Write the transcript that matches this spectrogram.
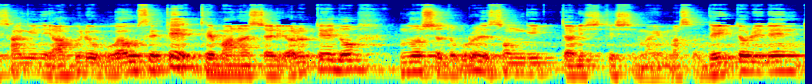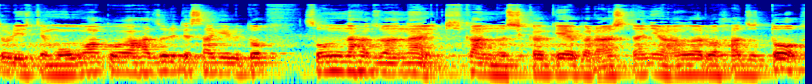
下げに握力が失せて手放したりある程度戻したところで損切ったりしてしまいます。デイトリレントリしても思惑が外れて下げるとそんなはずはない期間の仕掛けやから明日には上がるはずと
